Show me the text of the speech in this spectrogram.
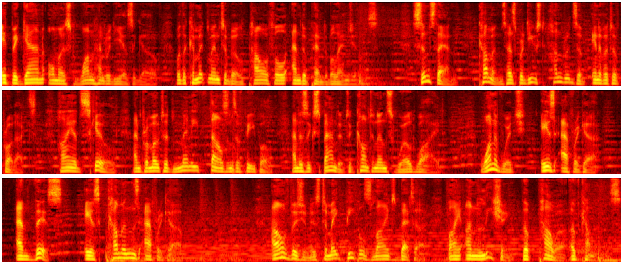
It began almost 100 years ago with a commitment to build powerful and dependable engines. Since then, Cummins has produced hundreds of innovative products, hired skilled and promoted many thousands of people, and has expanded to continents worldwide, one of which is Africa. And this is Cummins Africa. Our vision is to make people's lives better by unleashing the power of Cummins.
